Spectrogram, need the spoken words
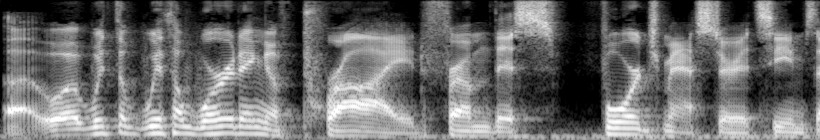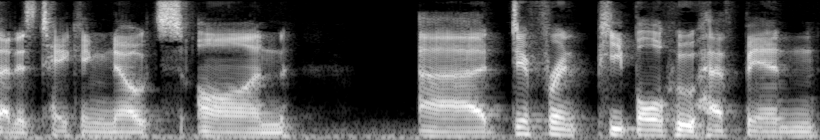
uh, with the, with a wording of pride from this forge master. It seems that is taking notes on uh, different people who have been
